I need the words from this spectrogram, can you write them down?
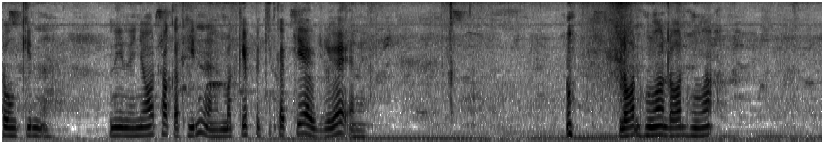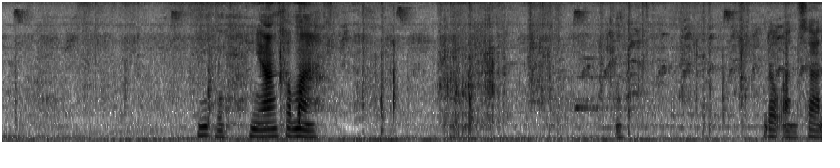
ส่งกินนี่ในยอดพักกระถินน่ะมาเก็บไปกินกับแก้วอยู่เรื่อยอันนี้ร้อนหัวร้อนหัวนี่ผมย่างเข้ามา ดอกอัญชัน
